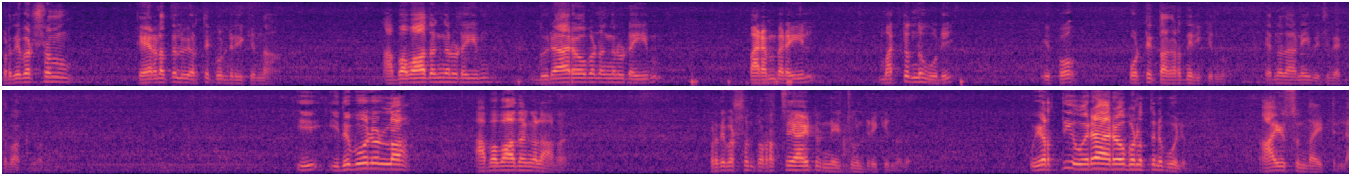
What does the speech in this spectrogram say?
പ്രതിപക്ഷം കേരളത്തിൽ ഉയർത്തിക്കൊണ്ടിരിക്കുന്ന അപവാദങ്ങളുടെയും ദുരാരോപണങ്ങളുടെയും പരമ്പരയിൽ മറ്റൊന്നുകൂടി ഇപ്പോൾ പൊട്ടിത്തകർന്നിരിക്കുന്നു എന്നതാണ് ഈ വിധി വ്യക്തമാക്കുന്നത്. ഈ ഇതുപോലുള്ള അപവാദങ്ങളാണ് പ്രതിപക്ഷം തുടർച്ചയായിട്ട് ഉന്നയിച്ചുകൊണ്ടിരിക്കുന്നത്. ഉയർത്തിയ ഒരാരോപണത്തിന് പോലും ആയുസ് ഉണ്ടായിട്ടില്ല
